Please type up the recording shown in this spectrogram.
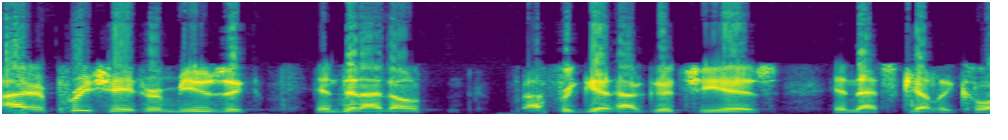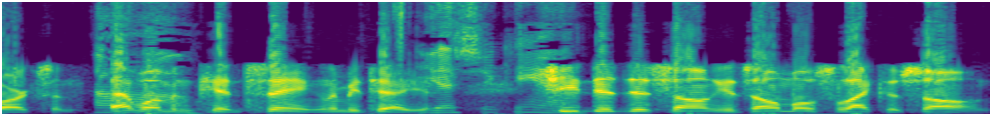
I appreciate her music, and then I don't I forget how good she is, and that's Kelly Clarkson. That Oh. woman can sing. Let me tell you. Yes, she can. She did this song. It's almost like a song,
